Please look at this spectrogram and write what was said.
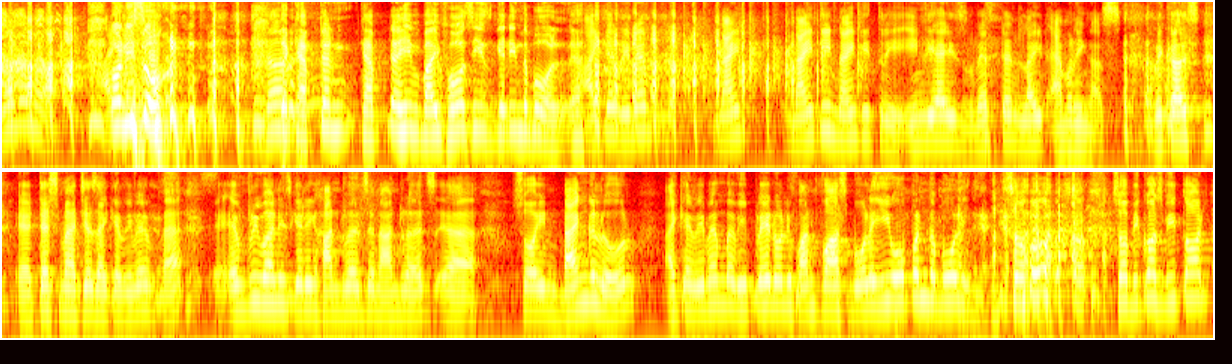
No, no, no. I On his own. No. the captain, captain, he by force, he's getting the ball. I can remember 1993. India is left and light hammering us because uh, test matches. I can remember everyone is getting hundreds and hundreds. Uh, so in Bangalore. I can remember we played only one fast bowler. He opened the bowling. So, so, so because we thought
